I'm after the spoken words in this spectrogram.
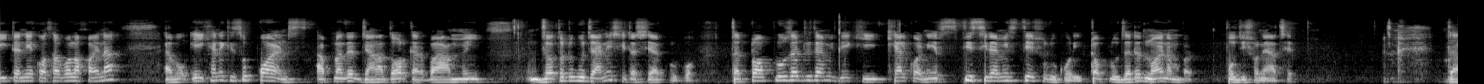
এইটা নিয়ে কথা বলা হয় না, এবং এইখানে কিছু পয়েন্টস আপনাদের জানা দরকার, বা আমি যতটুকু জানি সেটা শেয়ার করব। তা টপ লুজার যদি আমি দেখি, খেয়াল করেন এসপি সিরামিক্স দিয়ে শুরু করি টপ লুজারের নয় নাম্বার পজিশনে আছে। তা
